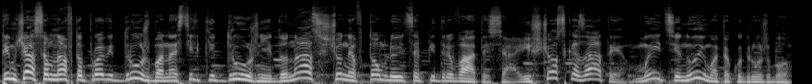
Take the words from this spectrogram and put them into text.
Тим часом нафтопровід дружба настільки дружній до нас, що не втомлюється підриватися. І що сказати, ми цінуємо таку дружбу.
